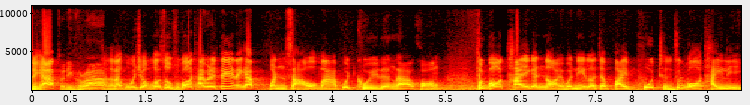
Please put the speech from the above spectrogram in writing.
สวัสดีครับ สวัสดีครับขอต้อนรับคุณผู้ชมเข้าสู่ฟุตบอลไทยวาไรตี้นะครับ วันเสาร์มาพูดคุยเรื่องราวของฟุตบอลไทยกันหน่อย วันนี้เราจะไปพูดถึงฟุตบอลไทยลีก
